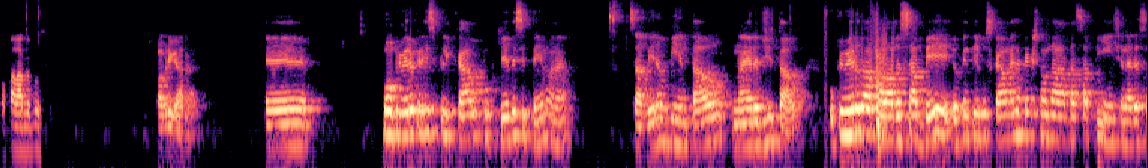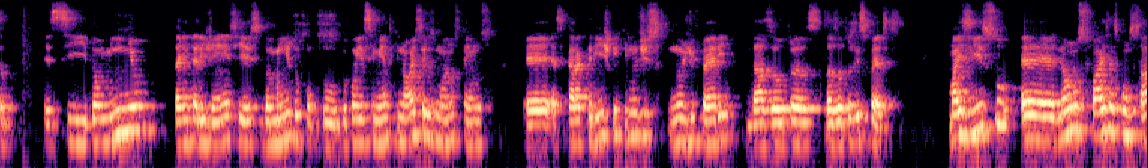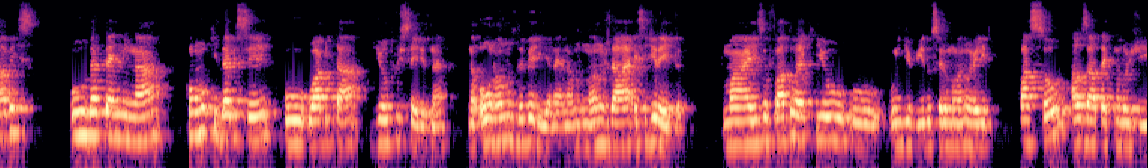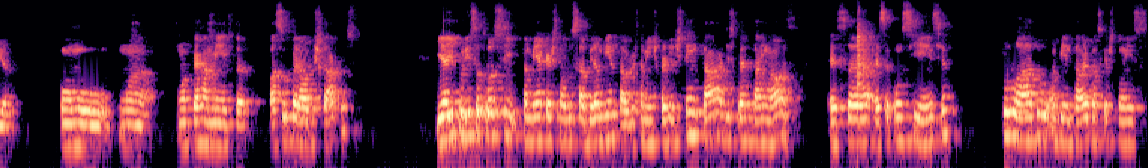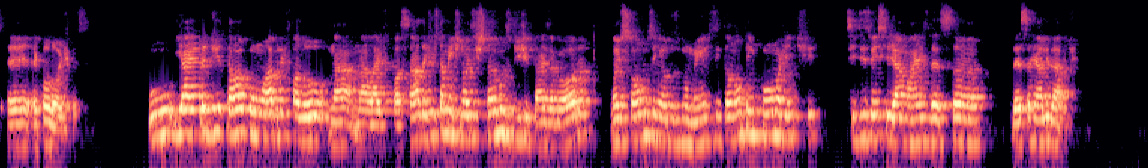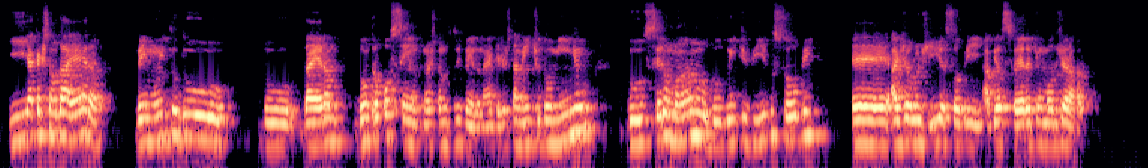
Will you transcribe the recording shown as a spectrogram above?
Vou falar para você. Obrigado. É, Bom, primeiro eu queria explicar o porquê desse tema, né? Saber ambiental na era digital. O primeiro da palavra saber, eu tentei buscar mais a questão da, da sapiência, né? Dessa, esse domínio da inteligência, esse domínio do, do, do conhecimento que nós, seres humanos, temos é, essa característica que nos, nos difere das outras, das outras espécies. Mas isso é, não nos faz responsáveis por determinar como que deve ser o, o habitat de outros seres, né? Não, ou não nos deveria, né? Não, não nos dá esse direito. Mas o fato é que o, o, o indivíduo, o ser humano, ele passou a usar a tecnologia como uma, uma ferramenta para superar obstáculos. E aí, por isso, eu trouxe também a questão do saber ambiental, justamente para a gente tentar despertar em nós essa, essa consciência para o lado ambiental e para as questões é, ecológicas. O, e a era digital, como o Abner falou na, na live passada, é justamente nós estamos digitais agora, nós somos em outros momentos, então não tem como a gente se desvencilhar mais dessa, dessa realidade. E a questão da era vem muito do, do, da era do antropoceno que nós estamos vivendo, né? que é justamente o domínio do ser humano, do, do indivíduo sobre é, a geologia, sobre a biosfera de um modo geral.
